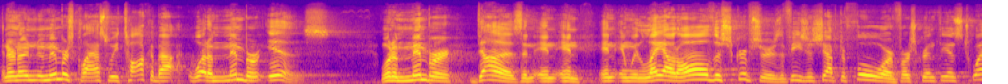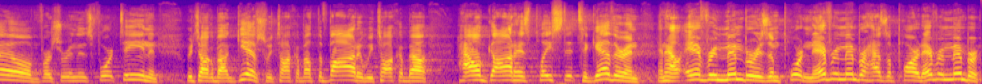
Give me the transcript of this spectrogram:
And In our new members class, we talk about what a member is, what a member does, and, and, and, and, and we lay out all the scriptures Ephesians chapter 4, 1 Corinthians 12, 1 Corinthians 14, and we talk about gifts, we talk about the body, we talk about how God has placed it together and, and how every member is important. Every member has a part. Every member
